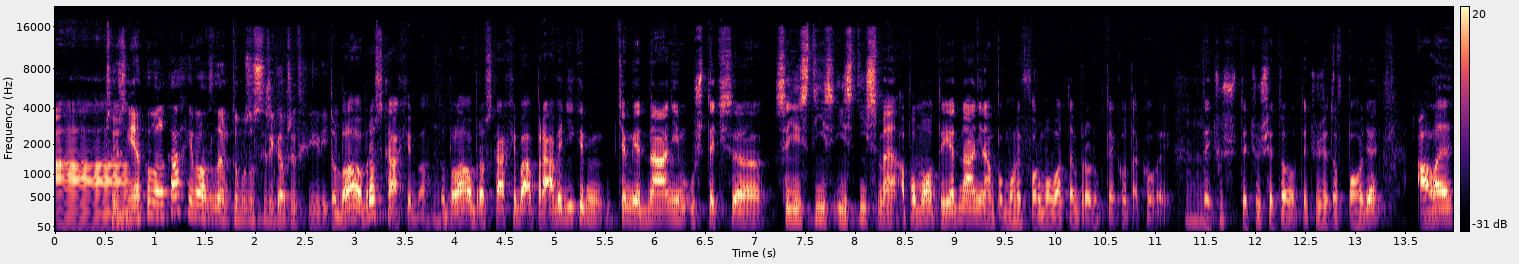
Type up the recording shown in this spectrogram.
A... Což zní jako velká chyba vzhledem k tomu, co jsi říkal před chvílí. To byla obrovská chyba. Hmm. To byla obrovská chyba a právě díky těm jednáním už teď se jistí, jistí jsme a pomohlo, ty jednání nám pomohly formovat ten produkt jako takový. Hmm. Teď, už, teď, už je to, teď už je to v pohodě, ale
